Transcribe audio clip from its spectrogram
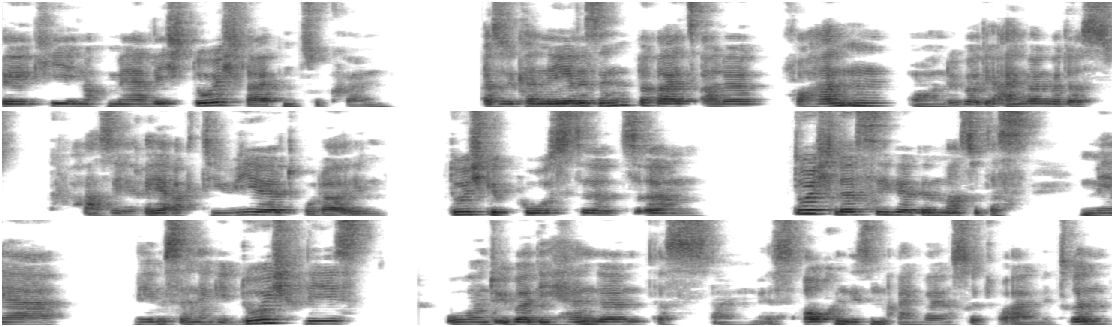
Reiki, noch mehr Licht durchleiten zu können. Also die Kanäle sind bereits alle vorhanden und über die Eingang wird das quasi reaktiviert oder eben durchgepostet, ähm, durchlässiger gemacht, sodass mehr Lebensenergie durchfließt. Und über die Hände, das ähm, ist auch in diesem Einweihungsritual mit drin,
